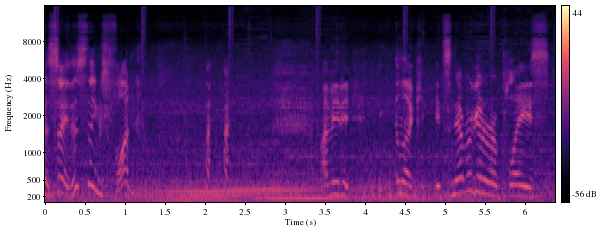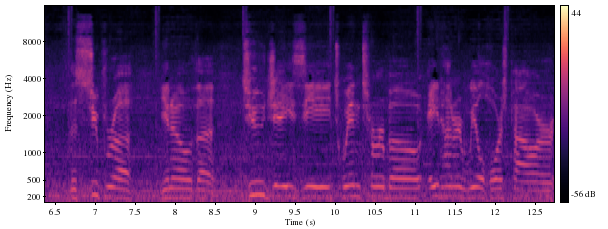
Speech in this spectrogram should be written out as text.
I gotta say, this thing's fun. I mean, it, look, it's never gonna replace the Supra, you know, the 2JZ twin turbo, 800 wheel horsepower,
